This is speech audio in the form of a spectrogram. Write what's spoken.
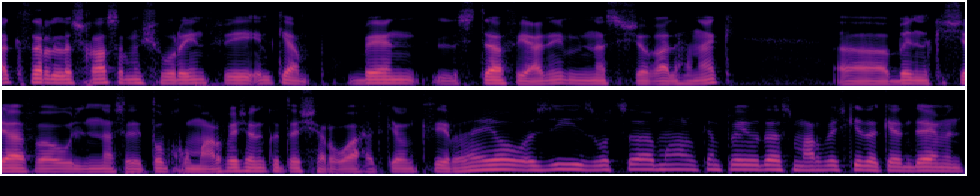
أكثر الأشخاص المشهورين في ال camp بين ال staff يعني من الناس الشغالة هناك آه بين الكشافة والناس اللي يطبخوا ما أعرف إيش. أنا كنت أشهر واحد كان كثير hey Aziz what's up ما أعرف come play with ما أعرف إيش كذا. كان دائما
